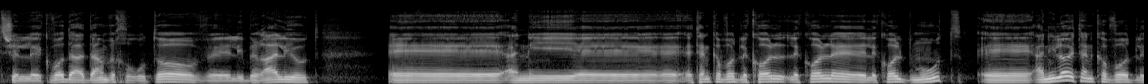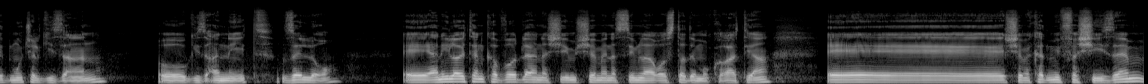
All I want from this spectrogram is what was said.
של אה, כבוד האדם וחירותו וליברליות. Uh, אני אתן כבוד לכל, לכל, לכל דמות, אני לא אתן כבוד לדמות של גזען. או גזענית, זה לא. אה, אני לא אתן כבוד לאנשים שמנסים להרוס את הדמוקרטיה, אה, שמקדמים פשיזם.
